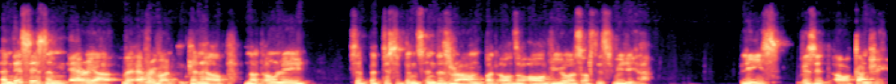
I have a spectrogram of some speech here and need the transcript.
And this is an area where everyone can help, not only the participants in this round, but also all viewers of this video. Please visit our country.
